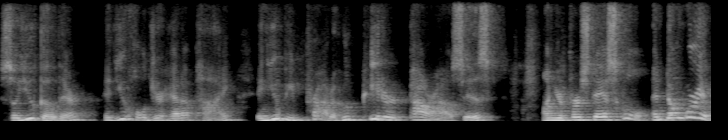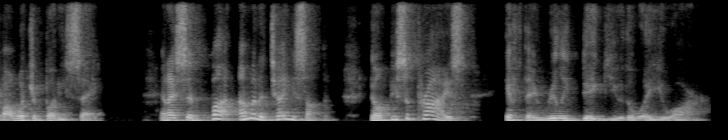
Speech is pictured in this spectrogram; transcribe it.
So you go there and you hold your head up high and you be proud of who Peter Powerhouse is on your first day of school. And don't worry about what your buddies say. And I said, but I'm going to tell you something. Don't be surprised if they really dig you the way you are.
